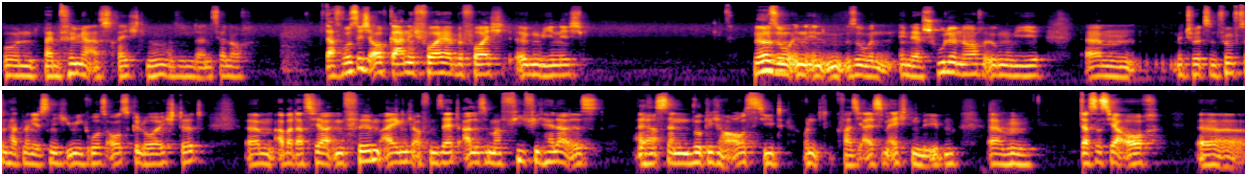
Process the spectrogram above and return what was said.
Und beim Film ja erst recht, ne? Also dann ist ja noch. Das wusste ich auch gar nicht vorher, bevor ich irgendwie nicht ne, so in, in, so in, in der Schule noch irgendwie ähm, mit 14, 15 hat man jetzt nicht irgendwie groß ausgeleuchtet. Ähm, aber dass ja im Film eigentlich auf dem Set alles immer viel, viel heller ist, als Ja. es dann wirklich auch aussieht und quasi als im echten Leben. Ähm, das ist ja auch, äh,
